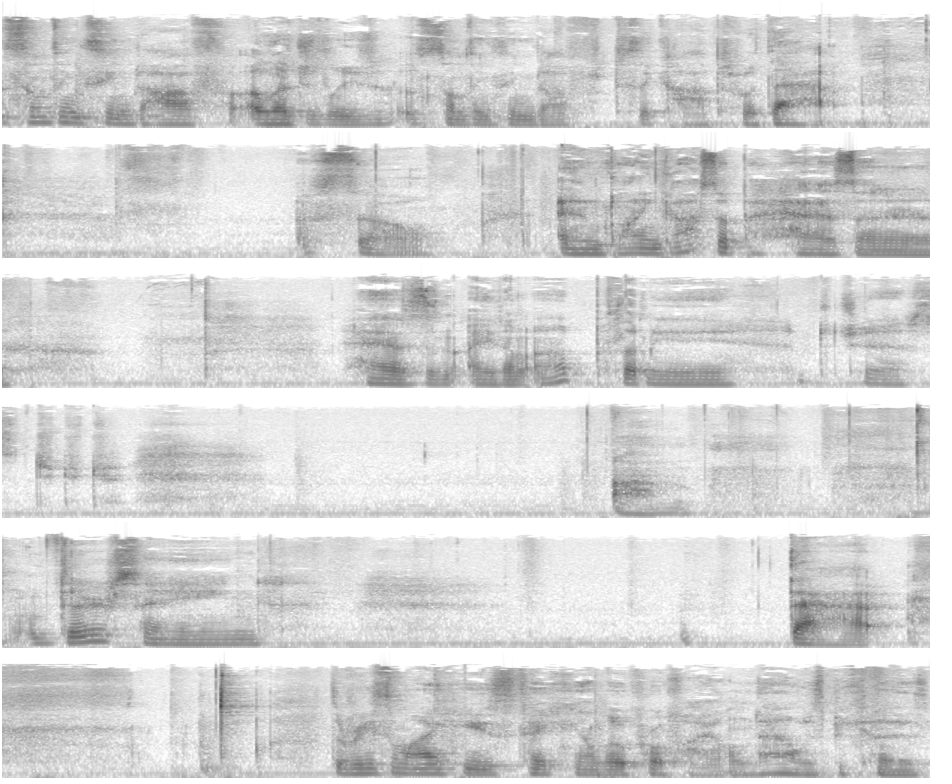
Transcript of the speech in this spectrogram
something seemed off. Allegedly, something seemed off to the cops with that. So, and Blind Gossip has a has an item up. Let me just um they're saying that the reason why he's taking a low profile now is because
